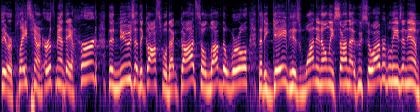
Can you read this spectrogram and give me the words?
they were placed here on earth. Man, they heard the news of the gospel that God so loved the world that he gave his one and only Son, that whosoever believes in him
